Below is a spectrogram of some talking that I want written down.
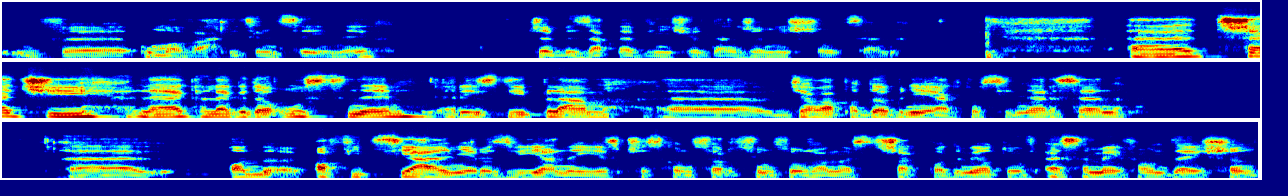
w umowach licencyjnych, żeby zapewnić jednakże niższą cenę. E, trzeci lek, lek doustny, Risdiplam, e, działa podobnie jak nusinersen. On oficjalnie rozwijany jest przez konsorcjum złożone z trzech podmiotów, SMA Foundation,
